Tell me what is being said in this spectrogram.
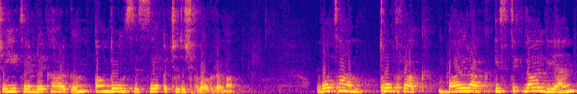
Şehit Emre Kargın Anadolu Lisesi açılış programı. Vatan, toprak, bayrak, istiklal diyen,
